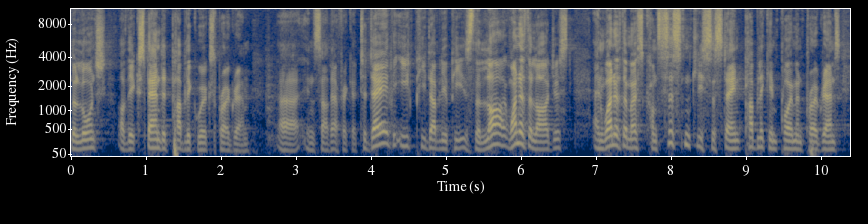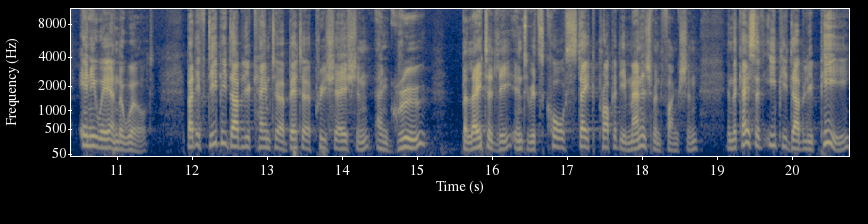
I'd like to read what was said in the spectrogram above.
the launch of the expanded public works program uh, in South Africa. Today, the EPWP is the one of the largest and one of the most consistently sustained public employment programs anywhere in the world. But if DPW came to a better appreciation and grew belatedly into its core state property management function, in the case of EPWP,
